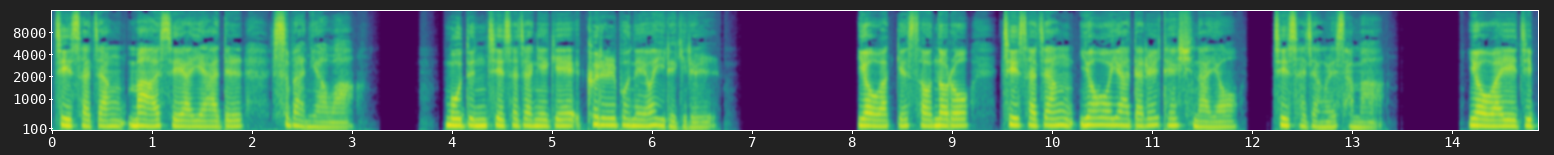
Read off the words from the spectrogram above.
제사장 마아세야의 아들 스바냐와 모든 제사장에게 글을 보내어 이르기를 여호와께서 너로 제사장 여호야다를 대신하여 제사장을 삼아 여호와의 집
